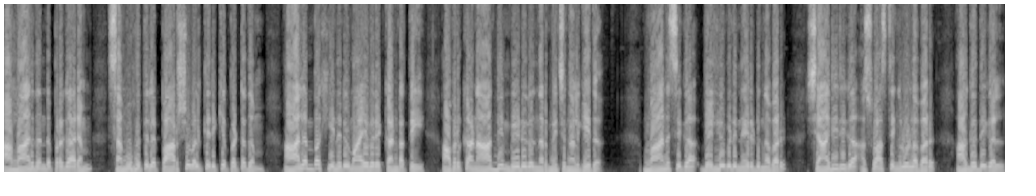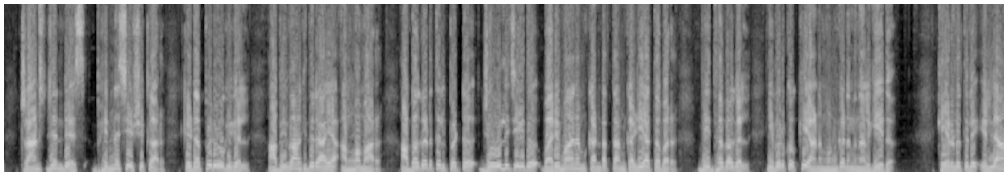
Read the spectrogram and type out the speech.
ആ മാനദണ്ഡപ്രകാരം സമൂഹത്തിലെ പാർശ്വവൽക്കരിക്കപ്പെട്ടതും ആലംബഹീനരുമായവരെ കണ്ടെത്തി അവർക്കാണ് ആദ്യം വീടുകൾ നിർമ്മിച്ചു നൽകിയത്. മാനസിക വെല്ലുവിളി നേരിടുന്നവർ ശാരീരിക അസ്വാസ്ഥ്യങ്ങളുള്ളവർ അഗതികൾ ട്രാൻസ്ജെൻഡേഴ്സ് ഭിന്നശേഷിക്കാർ കിടപ്പ് രോഗികൾ അവിവാഹിതരായ അമ്മമാർ അപകടത്തിൽപ്പെട്ട് ജോലി ചെയ്ത് വരുമാനം കണ്ടെത്താൻ കഴിയാത്തവർ വിധവകൾ ഇവർക്കൊക്കെയാണ് മുൻഗണന നൽകിയത്. കേരളത്തിലെ എല്ലാ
